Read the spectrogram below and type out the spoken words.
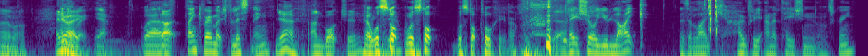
Oh Mm. well. Anyway, yeah. Well, That- thank you very much for listening. yeah, and watching. Yeah, thank we'll stop. you. We'll stop. We'll stop talking now. yeah. Make sure you like. There's a like, hopefully annotation on screen.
